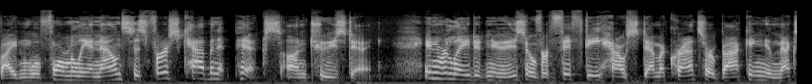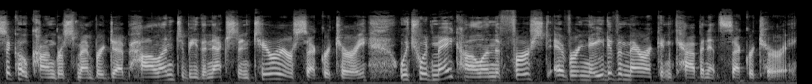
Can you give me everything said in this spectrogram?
Biden will formally announce his first cabinet picks on Tuesday. In related news, over 50 House Democrats are backing New Mexico Congressmember Deb Haaland to be the next Interior Secretary, which would make Haaland the first ever Native American cabinet secretary.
